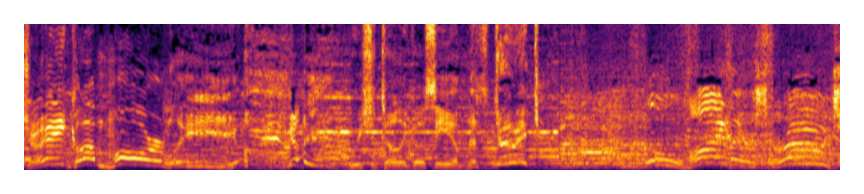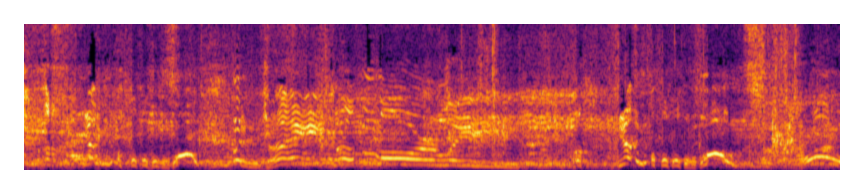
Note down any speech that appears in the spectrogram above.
Jacob Marley. we should totally go see him. Let's do it. Oh, hi there, Scrooge. Marley. Yeah. Oh, oh.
